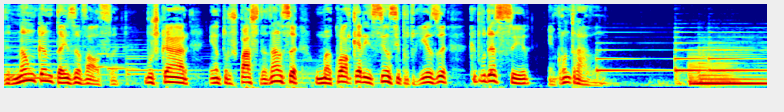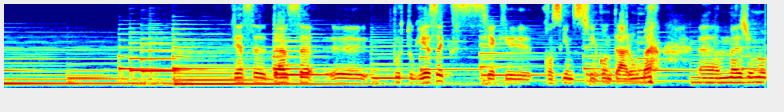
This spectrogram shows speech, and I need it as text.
de não canteis a valsa buscar entre o espaço da dança uma qualquer essência portuguesa que pudesse ser encontrada. Dessa dança eh, portuguesa, que se é que conseguimos encontrar uma, uh, mas no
